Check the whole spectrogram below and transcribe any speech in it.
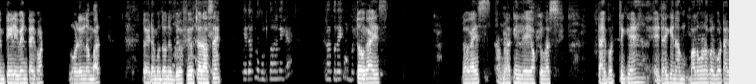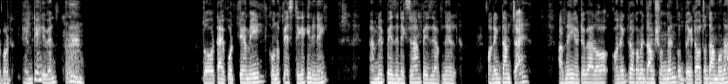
এমটি ইলেভেন টাইপড মডেল নাম্বার তো এটার মধ্যে অনেকগুলো ফিচার আছে। তো গাইস তো গাইস আমরা কিনলে অক্টোপাস টাইপড থেকে এটাই কিনা ভালো মনে করব টাইপড এমটি ইলেভেন তো ট্রাইপডটি আমি কোনো পেজ থেকে কিনে নাই। এমনি পেজে দেখছিলাম পেজে আপনার অনেক দাম চায়। আপনি ইউটিউবে আরও অনেক রকমের দাম শুনবেন, কিন্তু এটা অত দামও না।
